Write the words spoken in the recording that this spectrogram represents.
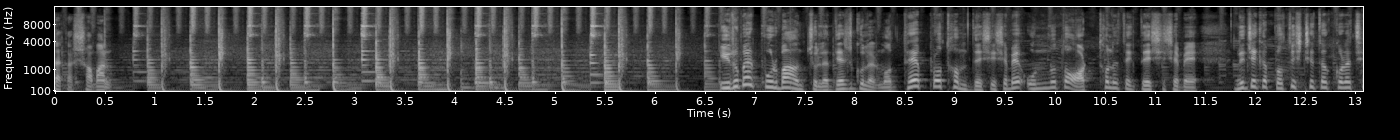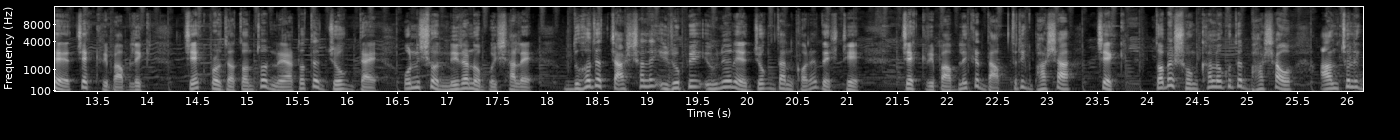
টাকার সমান। ইউরোপের পূর্বাঞ্চলের দেশগুলোর মধ্যে প্রথম দেশ হিসেবে উন্নত অর্থনৈতিক দেশ হিসেবে নিজেকে প্রতিষ্ঠিত করেছে চেক রিপাবলিক। চেক প্রজাতন্ত্র নেয়াটোতে যোগ দেয় উনিশশো নিরানব্বই সালে। দু হাজার চার সালে ইউরোপীয় ইউনিয়নে যোগদান করে দেশটি। চেক রিপাবলিকের দাপ্তরিক ভাষা চেক, তবে সংখ্যালঘুদের ভাষাও আঞ্চলিক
